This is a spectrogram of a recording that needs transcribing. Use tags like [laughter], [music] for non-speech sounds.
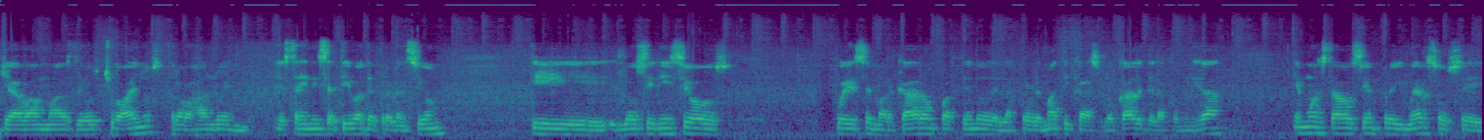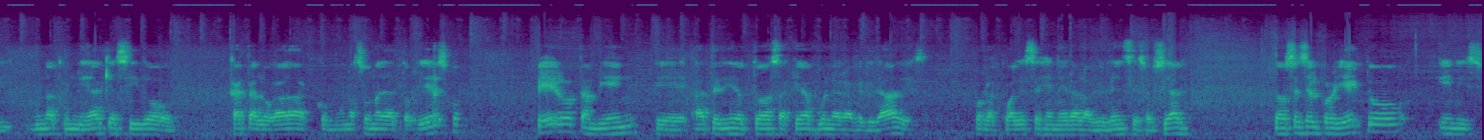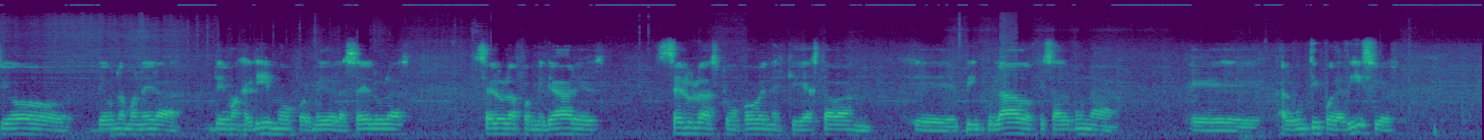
ya va más de ocho años trabajando en estas iniciativas de prevención y los inicios pues se marcaron partiendo de las problemáticas locales de la comunidad. Hemos estado siempre inmersos en una comunidad que ha sido catalogada como una zona de alto riesgo, pero también eh, ha tenido todas aquellas vulnerabilidades por las cuales se genera la violencia social. Entonces el proyecto inició de una manera de evangelismo por medio de las células, células familiares, células con jóvenes que ya estaban eh, vinculados, quizás alguna, eh, algún tipo de vicios.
